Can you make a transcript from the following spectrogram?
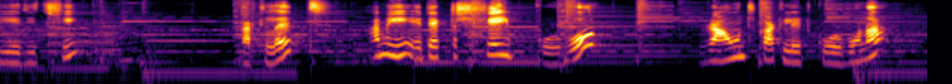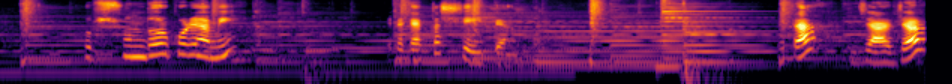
দিয়ে দিচ্ছি কাটলেট আমি এটা একটা শেপ করব রাউন্ড কাটলেট করব না। খুব সুন্দর করে আমি এটাকে একটা শেপে আনব। এটা যার যার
